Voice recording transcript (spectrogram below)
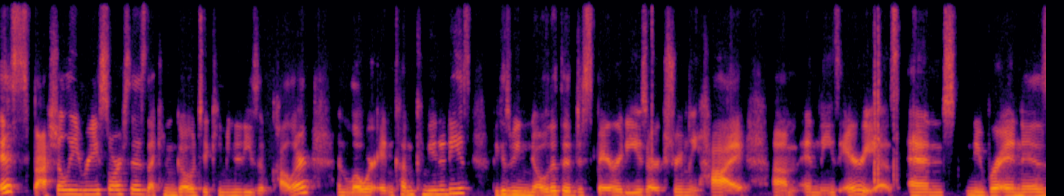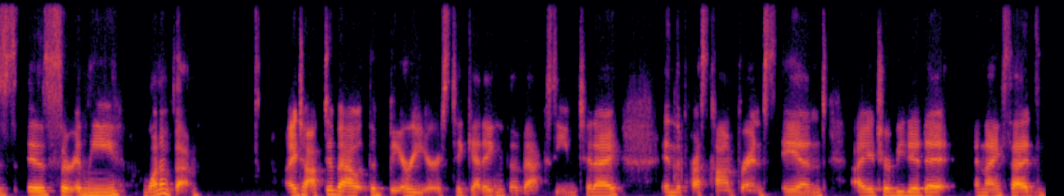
especially resources that can go to communities of color and lower income communities because we know that the disparities are extremely high um, in these areas and new britain is is certainly one of them I talked about the barriers to getting the vaccine today in the press conference, and I attributed it and I said,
